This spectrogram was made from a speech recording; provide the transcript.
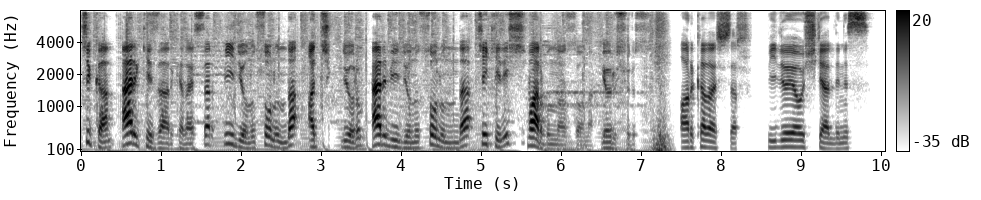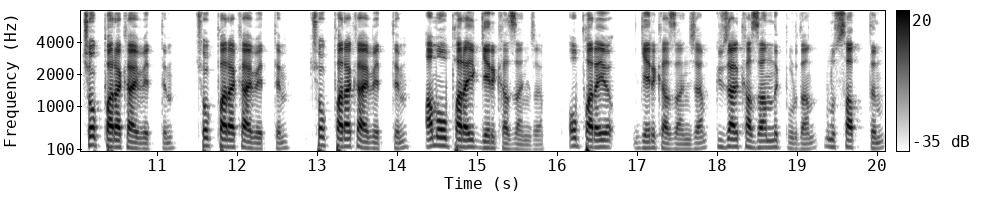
çıkan herkese arkadaşlar videonun sonunda açıklıyorum. Her videonun sonunda çekiliş var bundan sonra. Görüşürüz. Arkadaşlar videoya hoş geldiniz. Çok para kaybettim. Çok para kaybettim. Çok para kaybettim. Ama o parayı geri kazanacağım. O parayı geri kazanacağım. Güzel kazandık buradan. Bunu sattım.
